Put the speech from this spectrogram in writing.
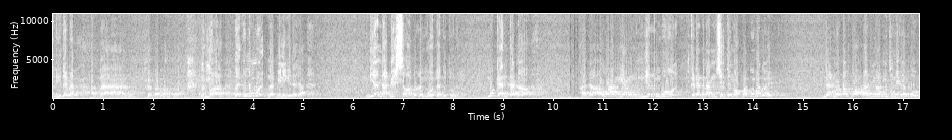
dia bilang abang. Nampak lagi lembut dah bini kita cakap. Dia dah biasa duk lembut lagu tu dah. Bukan tak ada. Ada orang yang dia lembut kadang-kadang saya tengok bagus-bagus dah duk nampak dah dia ni jenis lembut.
